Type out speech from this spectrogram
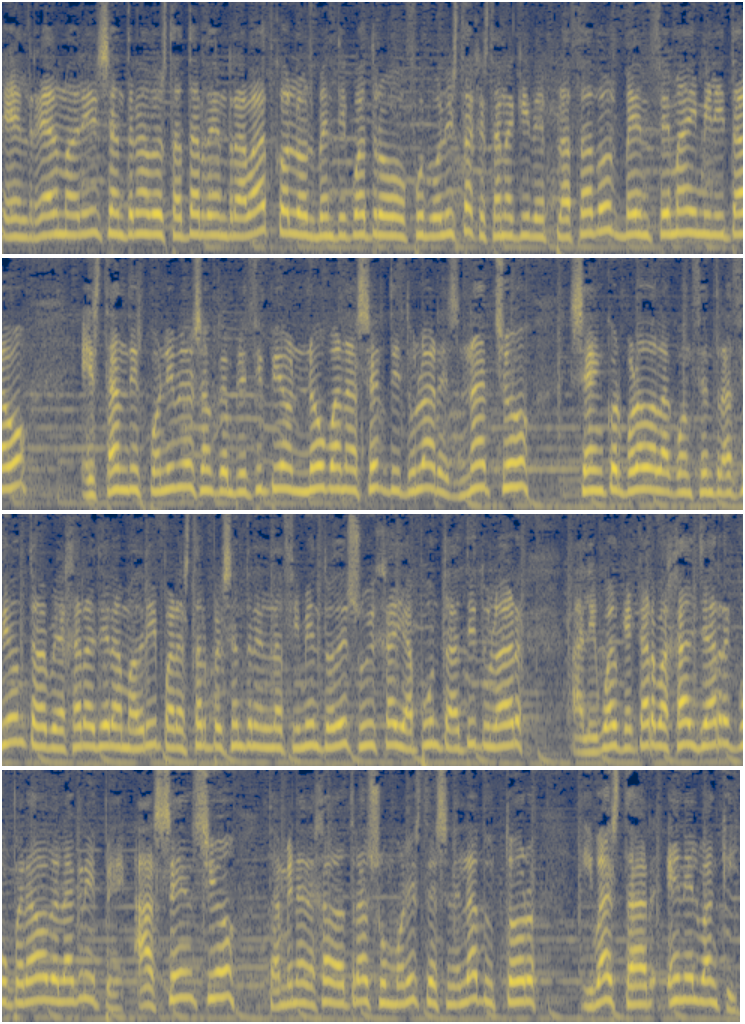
El Real Madrid se ha entrenado esta tarde en Rabat con los 24 futbolistas que están aquí desplazados, Benzema y Militao están disponibles, aunque en principio no van a ser titulares. Nacho se ha incorporado a la concentración tras viajar ayer a Madrid para estar presente en el nacimiento de su hija y apunta a titular, al igual que Carvajal ya recuperado de la gripe. Asensio también ha dejado atrás sus molestias en el aductor y va a estar en el banquillo.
